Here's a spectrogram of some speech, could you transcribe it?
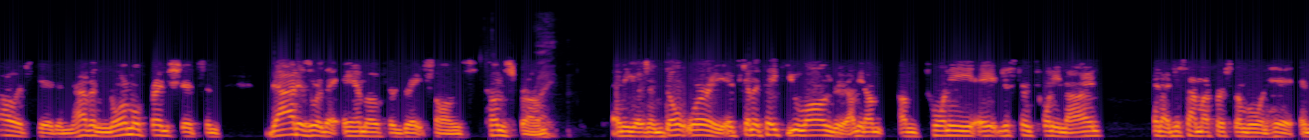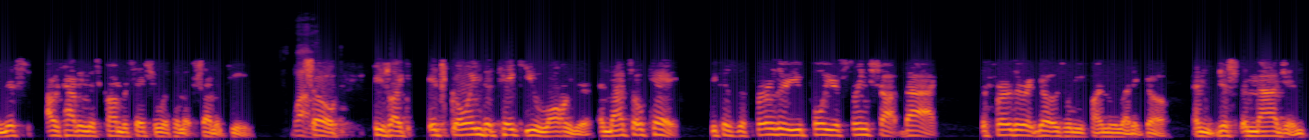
college kid and having normal friendships. And that is where the ammo for great songs comes from. Right. And he goes, and don't worry, it's going to take you longer. I mean, I'm, I'm 28, just turned 29 and I just had my first number one hit. And this, I was having this conversation with him at 17. Wow. So he's like, it's going to take you longer. And that's okay because the further you pull your slingshot back, the further it goes when you finally let it go. And just imagine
